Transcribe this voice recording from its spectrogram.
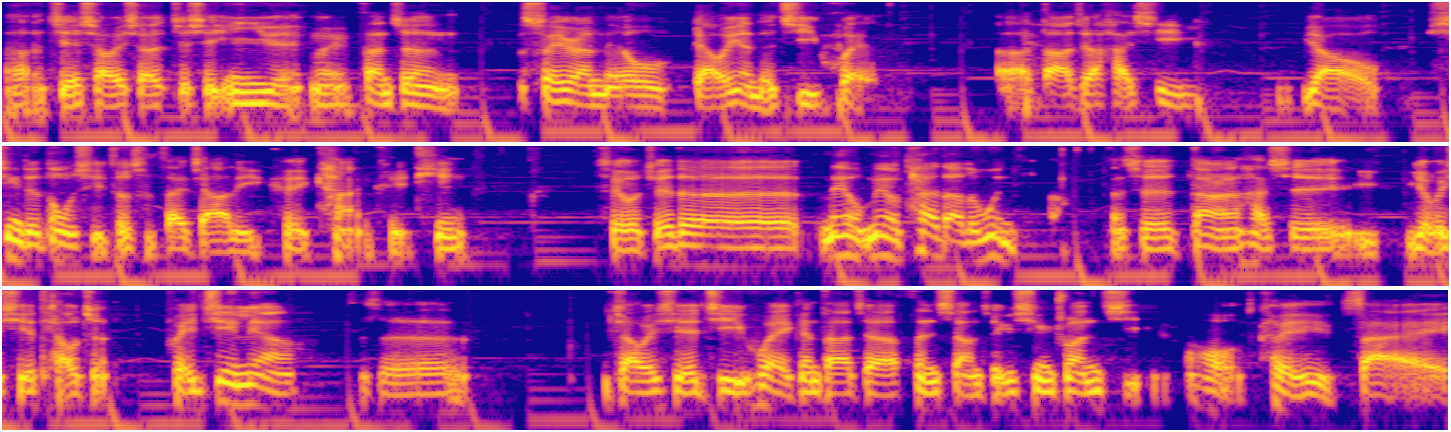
呃，介绍一下这些音乐，因为反正虽然没有表演的机会，呃，大家还是要新的东西，就是在家里可以看可以听，所以我觉得没有没有太大的问题吧。但是当然还是有一些调整，会尽量就是找一些机会跟大家分享这个新专辑，然后可以在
